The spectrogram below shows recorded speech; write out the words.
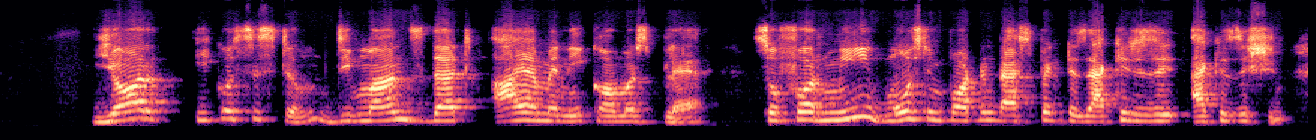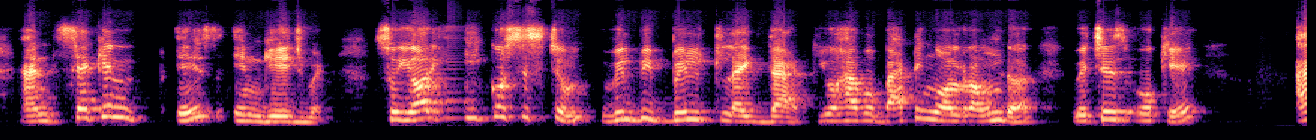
your ecosystem demands that i am an e-commerce player so for me most important aspect is acquisition. And second is engagement. So your ecosystem will be built like that. You have a batting all-rounder which is okay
